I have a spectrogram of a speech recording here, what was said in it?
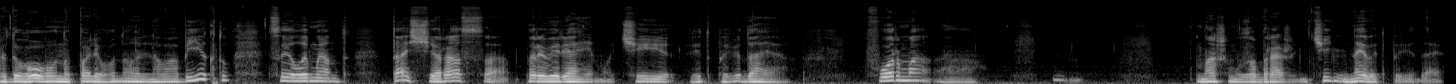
редагованого полігонального об'єкту цей елемент, та ще раз е, перевіряємо, чи відповідає форма нашому зображенню, чи не відповідає.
